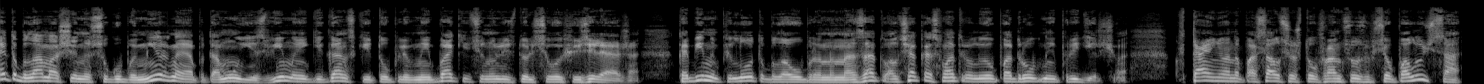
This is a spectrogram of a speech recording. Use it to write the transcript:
Это была машина сугубо мирная, а потому уязвимая. Гигантские топливные баки тянулись вдоль всего фюзеляжа. Кабина пилота была убрана назад. Волчак осматривал его подробно и придирчиво. Втайне он опасался, что у французов все получится,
